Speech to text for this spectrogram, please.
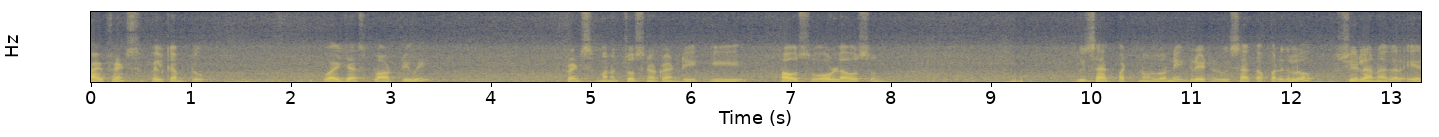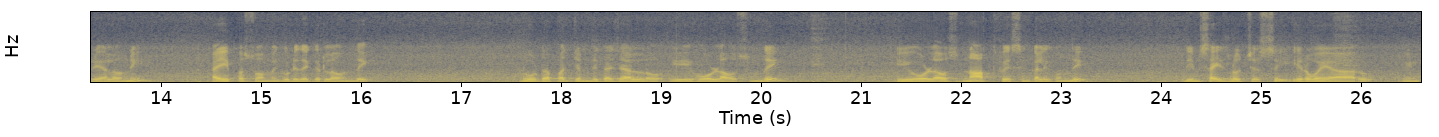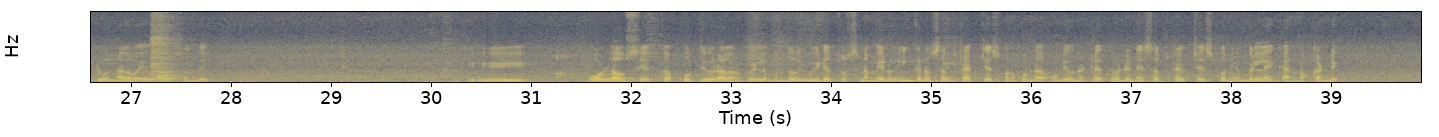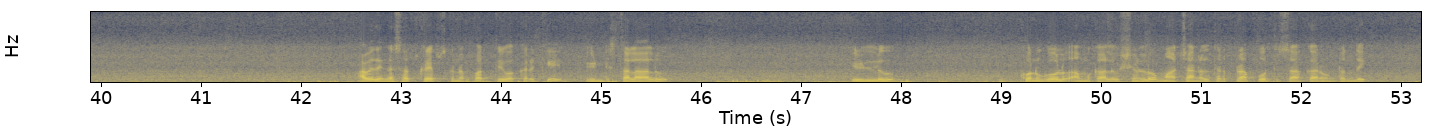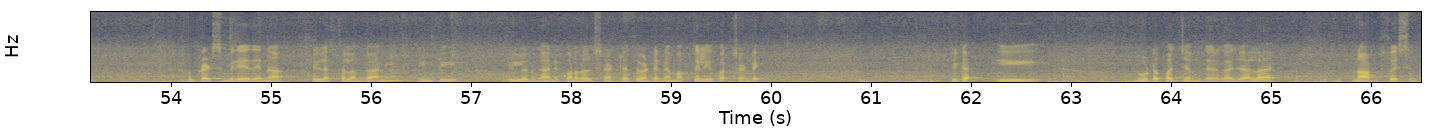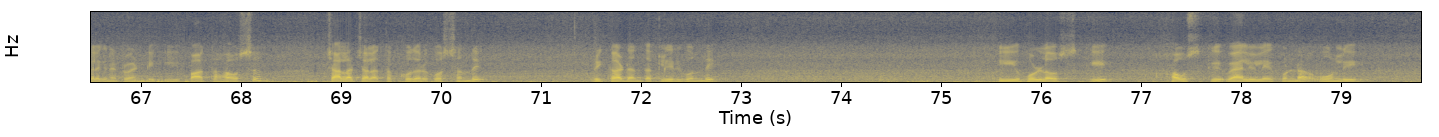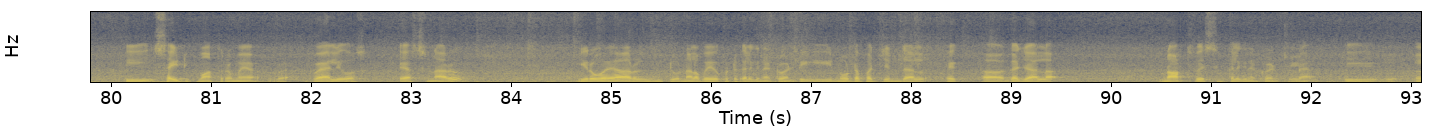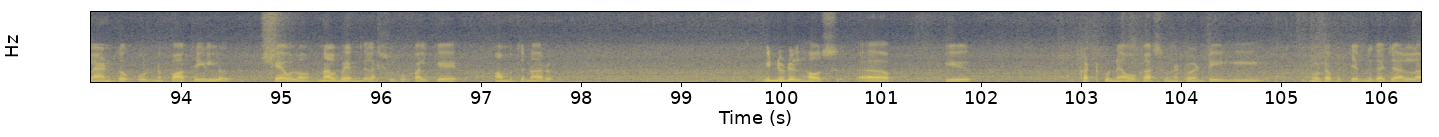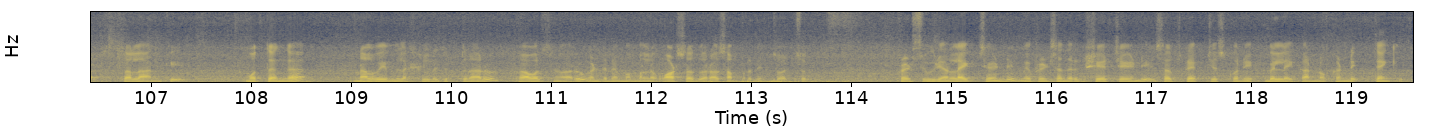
Hi friends welcome to Vizag plot TV friends మనం చూసినటువంటి ఈ హౌస్ ఓల్డ్ హౌస్ విశాఖపట్నంలోని గ్రేటర్ విశాఖ పరిధిలో శీలానగర్ ఏరియాలోని అయ్యప్ప స్వామి గుడి దగ్గరలో ఉంది. నూట పద్దెనిమిది గజాల్లో ఈ ఓల్డ్ హౌస్ ఉంది. ఈ ఓల్డ్ హౌస్ నార్త్ ఫేసింగ్ కలిగి ఉంది. దీని సైజులో వచ్చేసి ఇరవై ఆరు ఇంటూ నలభై ఒకటి వస్తుంది. ఈ ఓల్డ్ హౌస్ యొక్క పూర్తి వివరాలకు వెళ్ళే ముందు వీడియో చూస్తున్న మీరు ఇంకనూ సబ్స్క్రైబ్ చేసుకోకుండా ఉండి ఉన్నట్లయితే వెంటనే సబ్స్క్రైబ్ చేసుకొని బెల్ ఐకాన్ నొక్కండి. ఆ విధంగా సబ్స్క్రైబ్ చేసుకున్న ప్రతి ఒక్కరికి ఇంటి స్థలాలు ఇళ్ళు కొనుగోలు అమ్మకాల విషయంలో మా ఛానల్ తరపున పూర్తి సహకారం ఉంటుంది. ఫ్రెండ్స్ మీరు ఏదైనా ఇళ్ళ స్థలం కానీ ఇంటి ఇల్లును కానీ కొనదలిచినట్లయితే వెంటనే మాకు తెలియపరచండి. ఇక ఈ నూట పద్దెనిమిది గజాల నార్త్ ఫేసింగ్ కలిగినటువంటి ఈ పాత హౌస్ చాలా చాలా తక్కువ ధరకు వస్తుంది. రికార్డ్ అంతా క్లియర్గా ఉంది. ఈ హోల్డ్ హౌస్కి హౌస్కి వాల్యూ లేకుండా ఓన్లీ ఈ సైట్కి మాత్రమే వాల్యూ వేస్తున్నారు. ఇరవై ఆరు ఇంటూ నలభై ఒకటి కలిగినటువంటి ఈ నూట పద్దెనిమిది గజాల నార్త్ ఫేసింగ్ కలిగినటువంటి ల్యాండ్ ఈ ల్యాండ్తో కూడిన పాత ఇల్లు కేవలం నలభై ఎనిమిది లక్షల రూపాయలకే అమ్ముతున్నారు. ఇండివిజువల్ హౌస్ ఈ కట్టుకునే అవకాశం ఉన్నటువంటి ఈ నూట పద్దెనిమిది గజాల స్థలానికి మొత్తంగా నలభై ఎనిమిది లక్షలు చెప్తున్నారు కావాల్సిన వారు వెంటనే మమ్మల్ని వాట్సాప్ ద్వారా సంప్రదించవచ్చు. ఫ్రెండ్స్ వీడియోని లైక్ చేయండి. మీ ఫ్రెండ్స్ అందరికీ షేర్ చేయండి. సబ్స్క్రైబ్ చేసుకొని బెల్ ఐకాన్ నొక్కండి. Thank you.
